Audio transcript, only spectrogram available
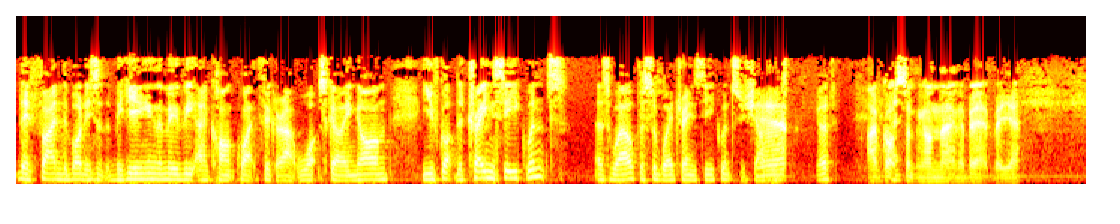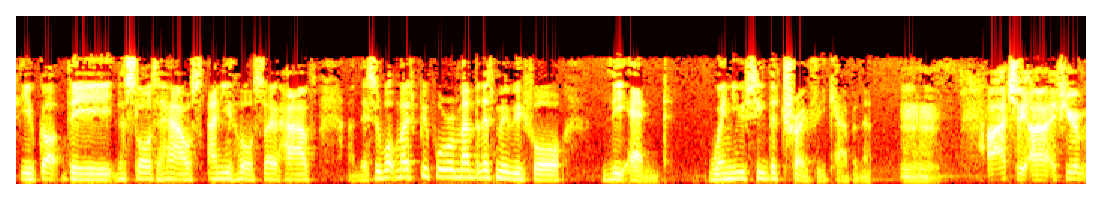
they find the bodies at the beginning of the movie and can't quite figure out what's going on. You've got the train sequence as well, the subway train sequence, which Yeah. good. I've got something on that in a bit, but yeah. You've got the the slaughterhouse, and you also have, and this is what most people remember this movie for: the end when you see the trophy cabinet. Uh, actually, uh, if you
